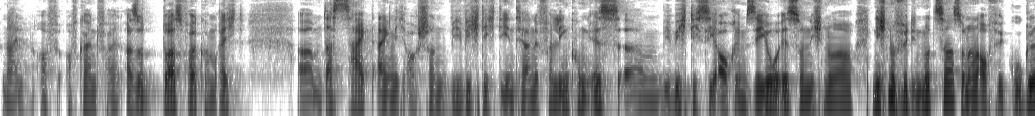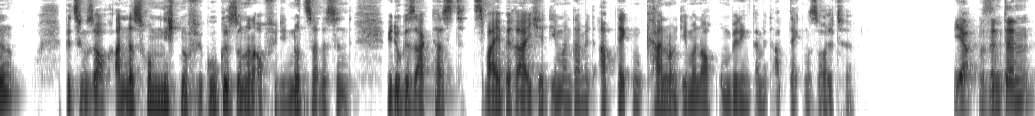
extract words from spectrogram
Nein, auf, auf keinen Fall. Also du hast vollkommen recht. Ähm, das zeigt eigentlich auch schon, wie wichtig die interne Verlinkung ist, ähm, wie wichtig sie auch im SEO ist und nicht nur, nicht nur für die Nutzer, sondern auch für Google beziehungsweise auch andersrum, nicht nur für Google, sondern auch für die Nutzer. Das sind, wie du gesagt hast, zwei Bereiche, die man damit abdecken kann und die man auch unbedingt damit abdecken sollte. Ja, sind denn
